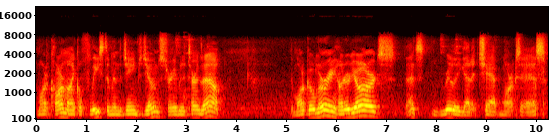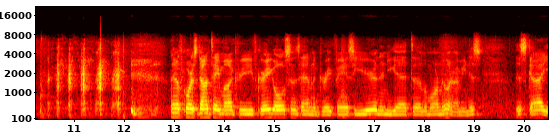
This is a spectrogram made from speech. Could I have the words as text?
Mark Carmichael fleeced him in the James Jones trade, but it turns out DeMarco Murray, 100 yards. That's really got to chap Mark's ass. then, of course, Donte Moncrief. Greg Olsen's having a great fantasy year. And then you get uh, Lamar Miller. I mean, this this guy,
